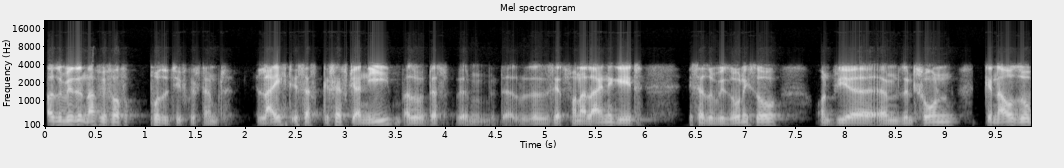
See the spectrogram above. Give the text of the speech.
Also wir sind nach wie vor positiv gestimmt. Leicht ist das Geschäft ja nie. Also dass, ähm, dass es jetzt von alleine geht, ist ja sowieso nicht so. Und wir ähm, sind schon genauso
